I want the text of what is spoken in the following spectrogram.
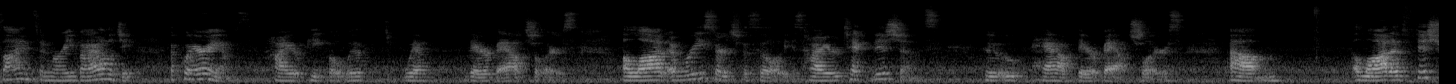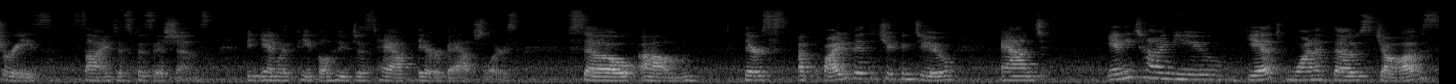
science and marine biology. Aquariums hire people with, with their bachelor's. A lot of research facilities hire technicians who have their bachelor's. Um, a lot of fisheries scientist positions begin with people who just have their bachelor's. So um, there's a, quite a bit that you can do, and anytime you get one of those jobs,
